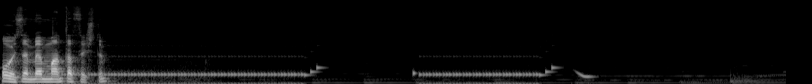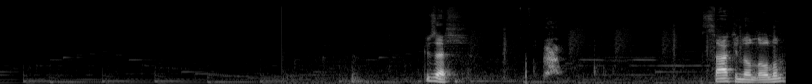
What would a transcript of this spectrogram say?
O yüzden ben mantar seçtim. Güzel. Sakin ol oğlum.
